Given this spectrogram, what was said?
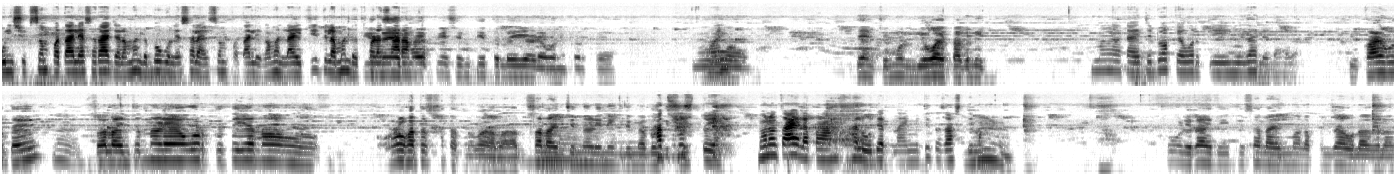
उलशिक संपत आली असं राजाला म्हणलं बघून ये सलाईन संपत आली का? म्हणलं आईची तिला म्हणलं थोडासा आराम. पेशंट तिथं लय येड्यावानी करते. होय ना? त्यांची मुलगी वैतागली. मग काय ते डोक्यावरती हे झालेलं आहे. काय होतंय? हम्म. सलाईनच्या नळ्यावरती ते येणं रोगातच खातात ना बाळा बाळा. सलाईनची नळी निघली मी हात बघितली. सुचतोय म्हणूनच आईला पण हात हलवू देत नाही. मी तिथंच असते मग. हम्म. थोडी राहिली ती सलाईन मला पण जावं लागलं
